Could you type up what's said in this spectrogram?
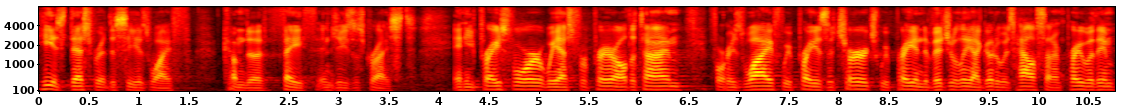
He is desperate to see his wife come to faith in Jesus Christ. And he prays for her. We ask for prayer all the time for his wife. We pray as a church. We pray individually. I go to his house and I pray with him.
